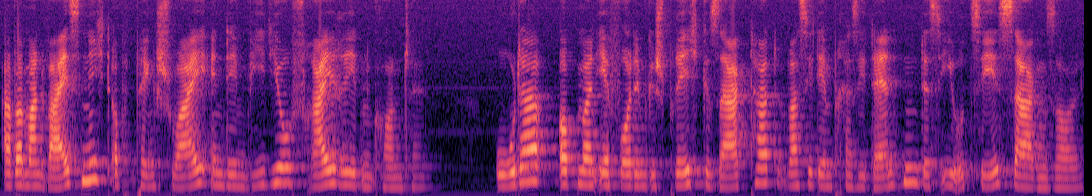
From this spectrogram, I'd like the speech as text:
aber man weiß nicht, ob Peng Shuai in dem Video frei reden konnte oder ob man ihr vor dem Gespräch gesagt hat, was sie dem Präsidenten des IOCs sagen soll.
